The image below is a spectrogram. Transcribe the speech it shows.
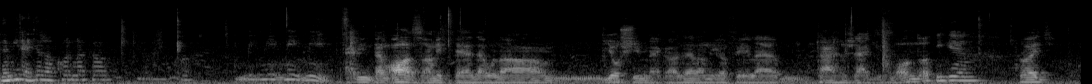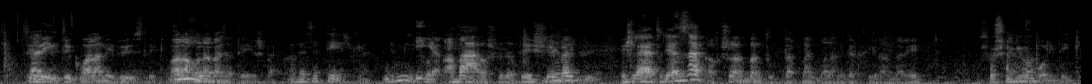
de mire egy akarnak a, a mi, mi, mi, mi? Szerintem az, amit például a Yoshi meg az Elanil féle társaság is mondott, Igen, hogy szerintük valami bűzlik, valahol a vezetésben. a vezetésbe. De mi? Igen, a város De vezetésében. hogy, És lehet, hogy ezzel kapcsolatban tudtak meg valamit a Xylanderék. Sosem jó politik,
